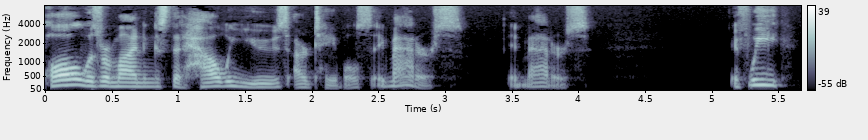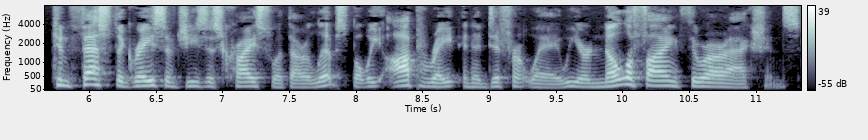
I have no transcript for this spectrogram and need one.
Paul was reminding us that how we use our tables, it matters. It matters. If we confess the grace of Jesus Christ with our lips, but we operate in a different way, we are nullifying through our actions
